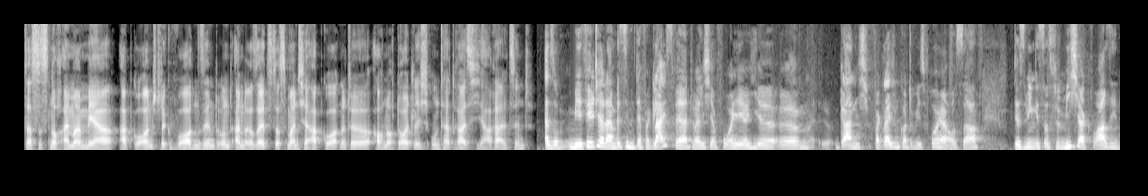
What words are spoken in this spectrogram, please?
dass es noch einmal mehr Abgeordnete geworden sind und andererseits, dass manche Abgeordnete auch noch deutlich unter 30 Jahre alt sind? Also mir fehlt ja da ein bisschen mit der Vergleichswert, weil ich ja vorher hier ähm, gar nicht vergleichen konnte, wie es vorher aussah. Deswegen ist das für mich ja quasi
